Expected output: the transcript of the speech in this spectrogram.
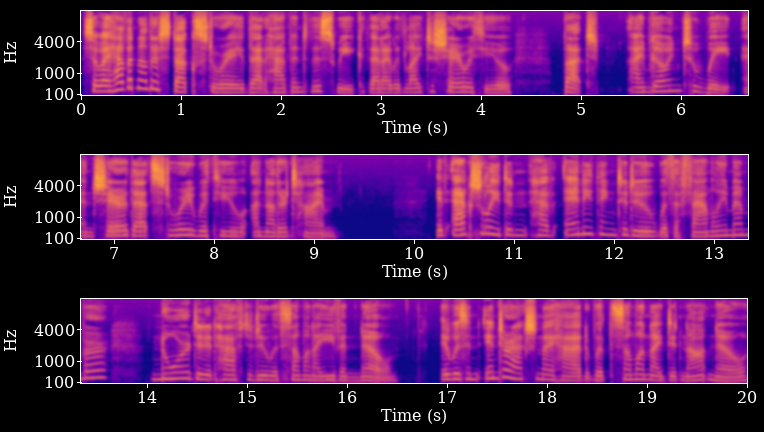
So, I have another stuck story that happened this week that I would like to share with you, but I'm going to wait and share that story with you another time. It actually didn't have anything to do with a family member, nor did it have to do with someone I even know. It was an interaction I had with someone I did not know,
